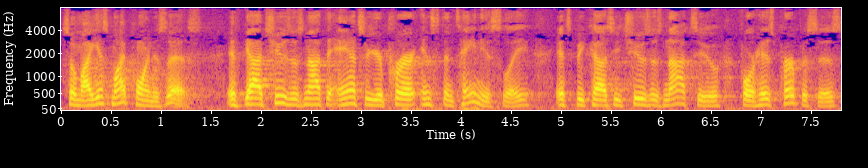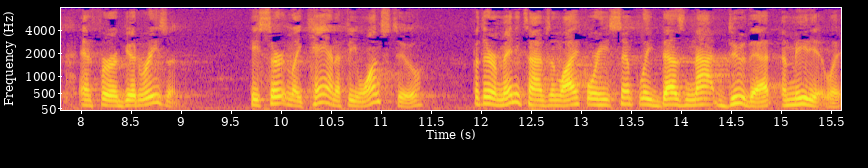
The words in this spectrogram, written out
So I guess my point is this. If God chooses not to answer your prayer instantaneously, it's because he chooses not to for his purposes and for a good reason. He certainly can if he wants to, but there are many times in life where he simply does not do that immediately.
